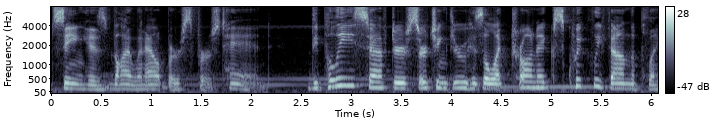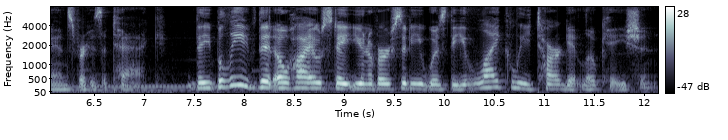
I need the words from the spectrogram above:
seeing his violent outbursts firsthand. The police, after searching through his electronics, quickly found the plans for his attack. They believed that Ohio State University was the likely target location.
